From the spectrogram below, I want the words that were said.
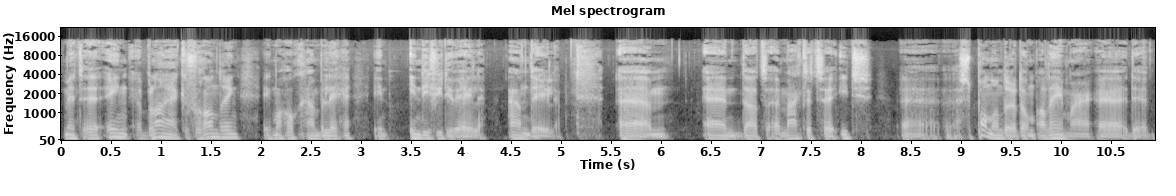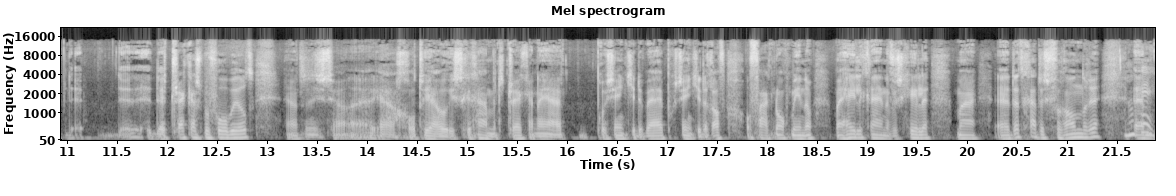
met één belangrijke verandering. Ik mag ook gaan beleggen in individuele aandelen. Ehm, en dat maakt het iets spannender dan alleen maar de de, de trackers bijvoorbeeld. Ja, dan is, eh, ja, god, hoe is het gegaan met de tracker? Nou ja, procentje erbij, procentje eraf. Of vaak nog minder. Maar hele kleine verschillen. Maar eh, dat gaat dus veranderen. Ehm,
